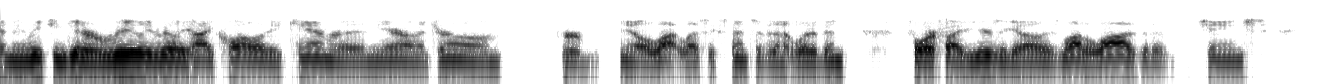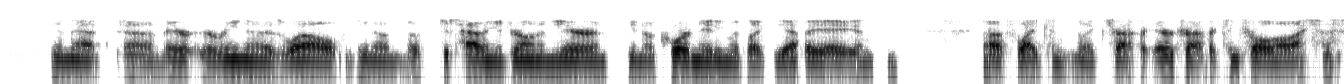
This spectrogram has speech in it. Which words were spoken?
I mean, we can get a really, really high quality camera in the air on a drone for you know a lot less expensive than it would have been four or five years ago. There's a lot of laws that have changed in that uh, arena as well. You know, just having a drone in the air and you know coordinating with like the FAA and uh, flight con- like traffic, air traffic control, all that kind of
